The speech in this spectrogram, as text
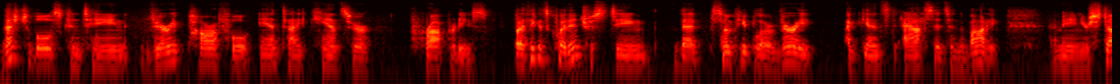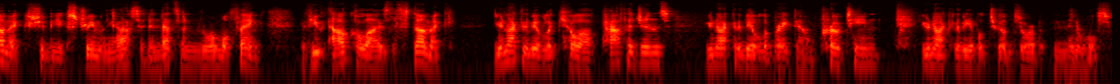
Vegetables contain very powerful anti cancer properties. But I think it's quite interesting that some people are very against acids in the body. I mean, your stomach should be extremely acid, and that's a normal thing. If you alkalize the stomach, you're not going to be able to kill off pathogens, you're not going to be able to break down protein, you're not going to be able to absorb minerals.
